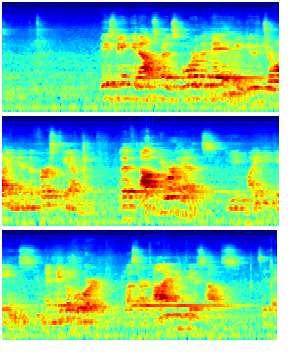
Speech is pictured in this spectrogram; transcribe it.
These being the announcements for the day, we do join in the first hymn, Lift Up Your Heads, Ye Mighty Gates, and may the Lord bless our time in His house today.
